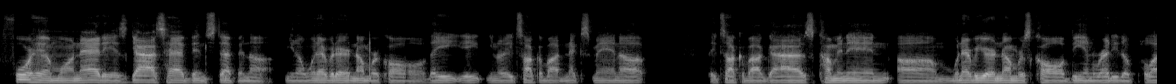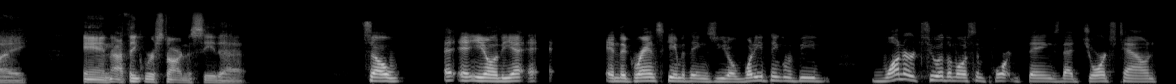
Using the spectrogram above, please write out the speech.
for him on that is guys have been stepping up. You know, whenever their number call, they, they you know they talk about next man up. They talk about guys coming in um, whenever your number's called, being ready to play. And I think we're starting to see that. So, and, you know, the in the grand scheme of things, you know, what do you think would be one or two of the most important things that Georgetown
